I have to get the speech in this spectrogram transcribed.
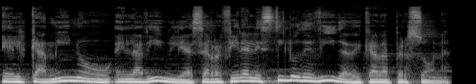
El camino en la Biblia se refiere al estilo de vida de cada persona.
